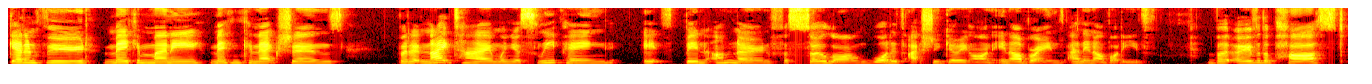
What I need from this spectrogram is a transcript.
getting food, making money, making connections. But at night time, when you're sleeping, it's been unknown for so long what is actually going on in our brains and in our bodies. But over the past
